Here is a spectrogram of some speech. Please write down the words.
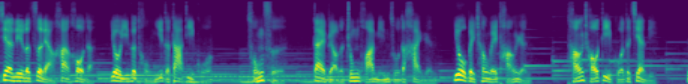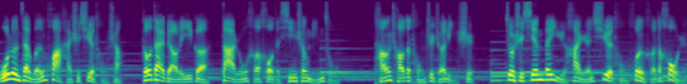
建立了自两汉后的又一个统一的大帝国，从此代表了中华民族的汉人又被称为唐人。唐朝帝国的建立无论在文化还是血统上，都代表了一个大融合后的新生民族。唐朝的统治者李氏，就是鲜卑与汉人血统混合的后人。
